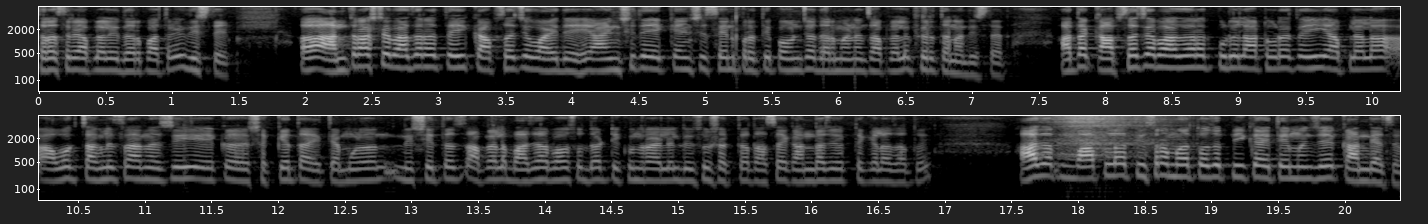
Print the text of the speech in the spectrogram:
सरासरी आपल्याला दर पातळी दिसते. आंतरराष्ट्रीय बाजारातही कापसाचे वायदे हे ऐंशी ते एक्क्याऐंशी सेंट प्रतिपाऊंडच्या दरम्यानच आपल्याला फिरताना दिसत आहेत आता कापसाच्या बाजारात पुढील आठवड्यातही आपल्याला आवक चांगलीच राहण्याची एक शक्यता आहे. त्यामुळं निश्चितच आपल्याला बाजारभावसुद्धा टिकून राहिलेले दिसू शकतात असा एक अंदाज व्यक्त केला जातो आहे आज आपलं तिसरं महत्त्वाचं पीक आहे ते म्हणजे कांद्याचं.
